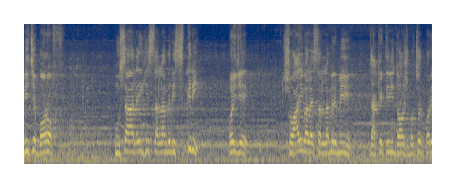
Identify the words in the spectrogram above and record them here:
নিচে বরফ। মুসা আলাইহি সাল্লামের স্ত্রী ওই যে সোয়াইব আলাইসাল্লামের মেয়ে যাকে তিনি দশ বছর পরে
